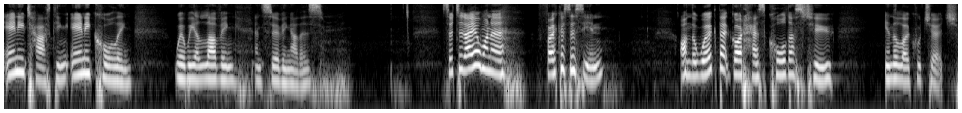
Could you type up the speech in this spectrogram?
any tasking, any calling where we are loving and serving others. So today I want to focus us in on the work that God has called us to in the local church.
